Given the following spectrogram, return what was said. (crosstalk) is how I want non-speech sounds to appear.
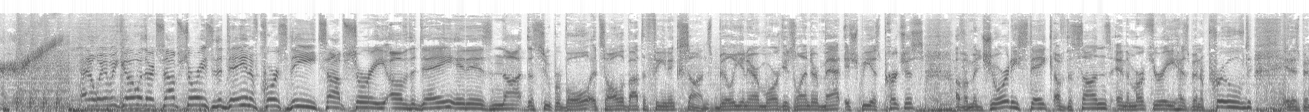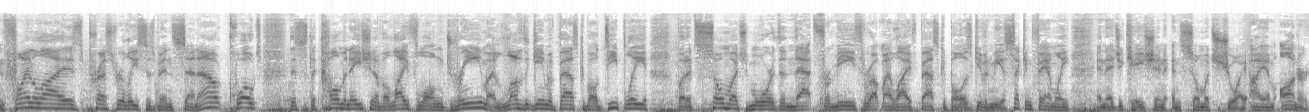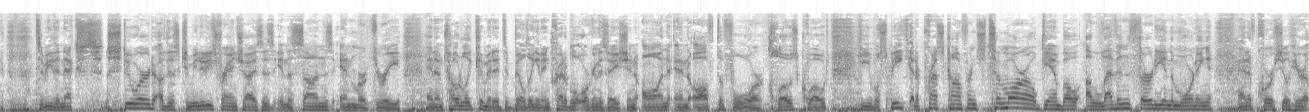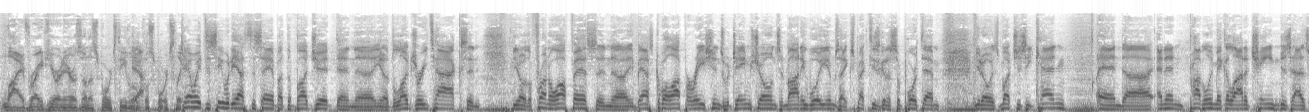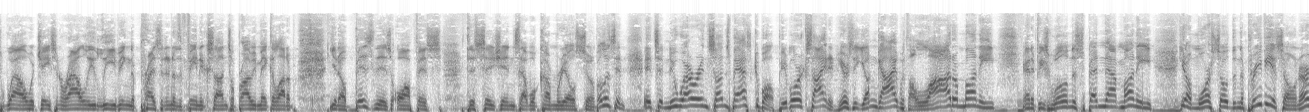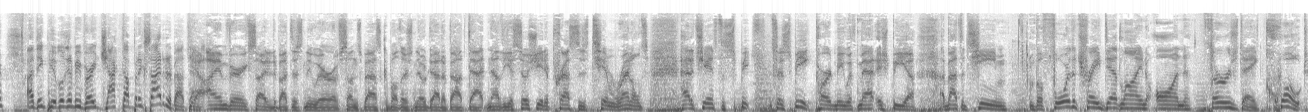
And away we go with our top stories of the day. And of course, the top story of the day. It is not the Super Bowl. It's all about the Phoenix Suns. Billionaire mortgage lender Mat Ishbia's purchase of a majority stake of the Suns and the Mercury has been approved. It has been finalized. Press release has been sent out. Quote, this is the culmination of a lifelong dream. I love the game of basketball deeply, but it's so much more than that for me throughout my life. Basketball has given me a second family, an education, and so much joy. I am honored to be the next steward of this community's franchises in the Suns and Mercury, and I'm totally committed to building an incredible organization on and off the floor. Close quote. He will speak at a press conference tomorrow, Gambo, 11:30 in the morning, and of course you'll hear it live right here on Arizona Sports, the local yeah. sports league. Can't wait to see what he has to say about the budget and uh, you know the luxury tax and you know the front office and uh, basketball operations with James Jones and Monty Williams. I expect he's going to support them, you know, as much as he can, and uh, and then probably make a lot of changes as well with Jason Rowley leaving, the president of the Phoenix Suns. He'll probably make a lot of you know business office decisions that will come real soon. But listen, it's a new era in Suns basketball. People are excited. Here's a young guy with a lot of money, and if he's willing to spend that money, you know, more so than the previous owner, I think people are going to be very jacked up and excited about that. Yeah, I am very excited about this new era of Suns basketball. There's no doubt about that. Now, the Associated Press's Tim Reynolds had a chance to speak, to speak, pardon me, with Mat Ishbia about the team before the trade deadline on Thursday. Quote,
